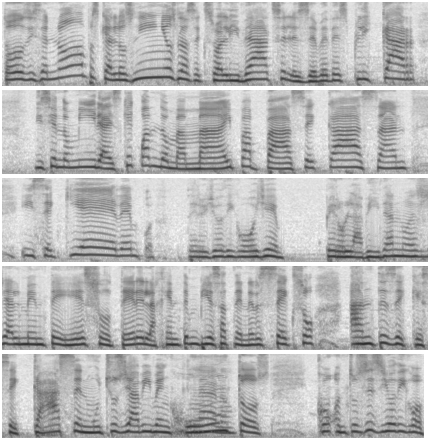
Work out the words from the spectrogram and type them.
todos dicen, no, pues que a los niños la sexualidad se les debe de explicar, diciendo, mira, es que cuando mamá y papá se casan y se quieren, pero yo digo, oye, pero la vida no es realmente eso, Tere, la gente empieza a tener sexo antes de que se casen, muchos ya viven juntos. Entonces yo digo,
